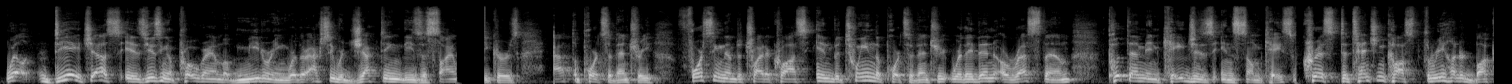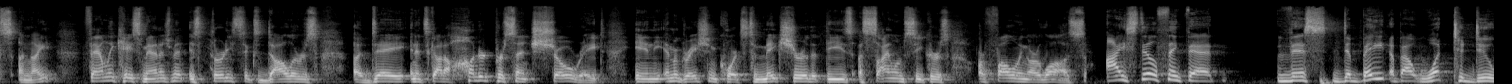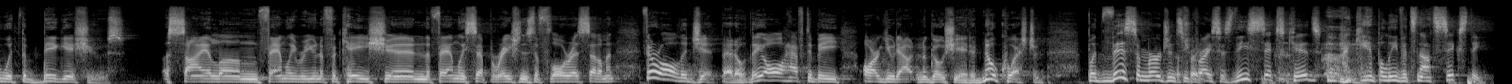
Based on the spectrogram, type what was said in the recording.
Well, DHS is using a program of metering where they're actually rejecting these asylum seekers at the ports of entry, forcing them to try to cross in between the ports of entry, where they then arrest them, put them in cages in some case. Chris, detention costs 300 bucks a night. Family case management is $36 a day, and it's got a 100% show rate in the immigration courts to make sure that these asylum seekers are following our laws. I still think that this debate about what to do with the big issues asylum, family reunification, the family separations, the Flores settlement, they're all legit, Beto. They all have to be argued out and negotiated, no question. But this emergency right. crisis, these six kids, I can't believe it's not 60.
